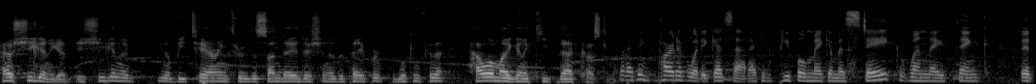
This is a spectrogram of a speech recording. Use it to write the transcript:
How's she going to get? Is she going to, you know, be tearing through the Sunday edition of the paper looking for that? How am I going to keep that customer? But I think part of what it gets at, I think people make a mistake when they think that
